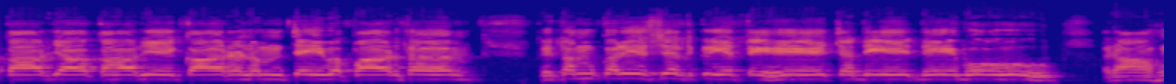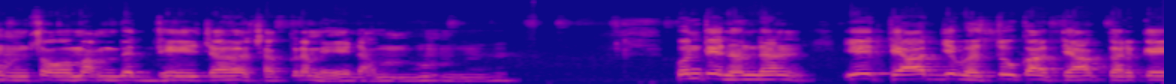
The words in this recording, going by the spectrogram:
कार्य कार्य कारणम तेव पार्थ। कृतम करिष्यत क्रियते च दे देवो राहुम सोमम विद्धि च शक्रमेढ़ कुंती नंदन, ये त्याज्य वस्तु का त्याग करके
